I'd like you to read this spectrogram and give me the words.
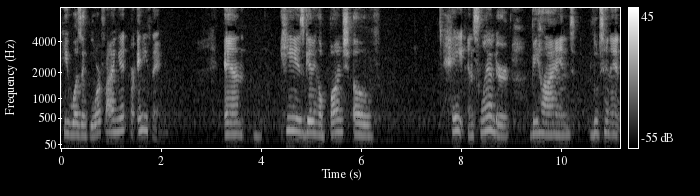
he wasn't glorifying it or anything. And he is getting a bunch of hate and slander behind Lieutenant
